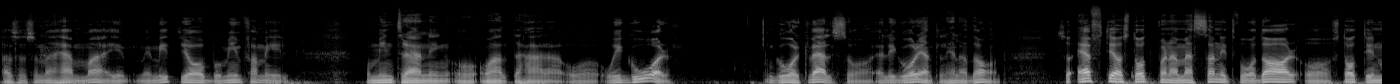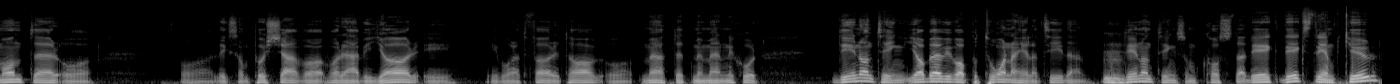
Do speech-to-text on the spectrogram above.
alltså, som är hemma i, med mitt jobb och min familj. Och min träning och, och allt det här. Och, och igår, igår kväll så, eller igår egentligen hela dagen. Så efter jag har stått på den här mässan i två dagar och stått i en monter och, och liksom pusha vad, vad det är vi gör i, i vårt företag och mötet med människor. Det är någonting, jag behöver ju vara på tårna hela tiden. Mm. Och det är någonting som kostar, det är, det är extremt kul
